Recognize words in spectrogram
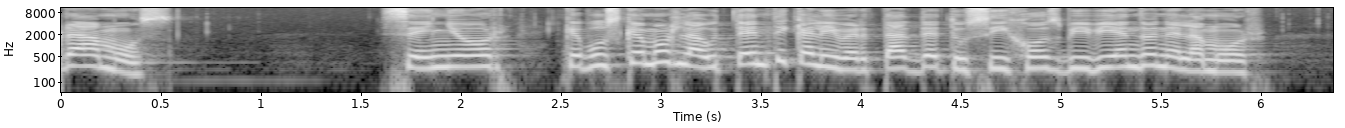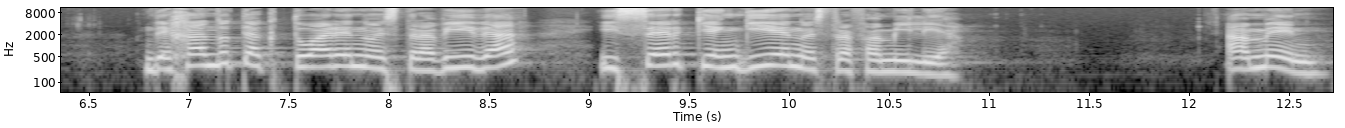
Oramos. Señor, que busquemos la auténtica libertad de tus hijos viviendo en el amor, dejándote actuar en nuestra vida y ser quien guíe nuestra familia. Amén.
